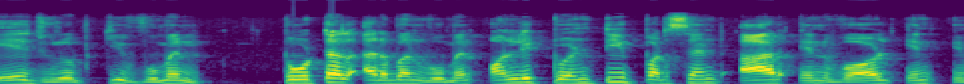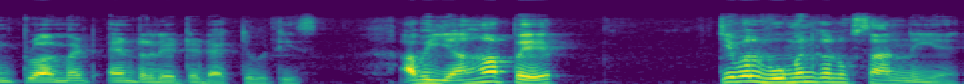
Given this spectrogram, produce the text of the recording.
एज ग्रुप की women total urban women only 20 percent are involve in employment and related activities अब यहाँ पे केवल वुमेन का नुकसान नहीं है,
